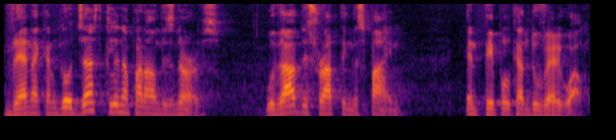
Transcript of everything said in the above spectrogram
then I can go just clean up around these nerves without disrupting the spine, and people can do very well.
